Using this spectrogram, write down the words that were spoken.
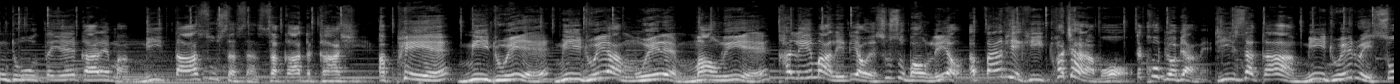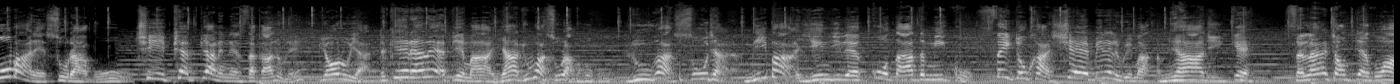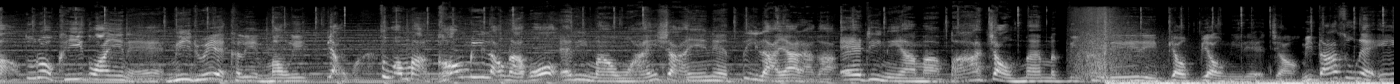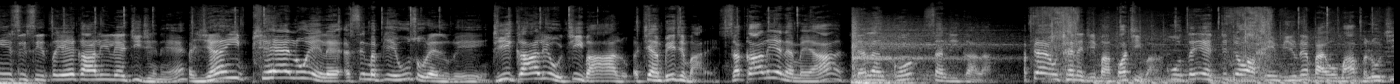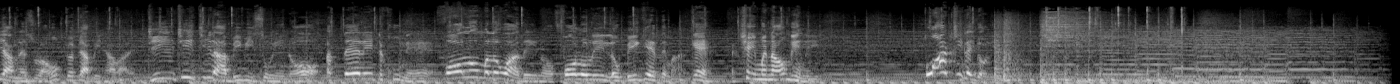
င်ဒိုတရေကားထဲမှာမိသားစုဆန်ဆန်ဇကားတကားရှိတယ်အဖေရဲ့မိတွေးရဲ့မိတွေးကမွေးတဲ့မောင်လေးရဲ့ခလေးမလေးတယောက်ရဲ့စုစုပေါင်း၄ယောက်အပန်းဖြေခီးထွက်ကြတာပေါ့တခုပြောပြမယ်ဒီဇကားကမိတွေးတွေစိုးပါတယ်ဆိုတာကိုခြေဖြတ်ပြနေတဲ့ဇကားလို့လည်းပြောလို့ရတယ်တကယ်တမ်းလည်းအပြင်မှာယာဒူးကစိုးတာမဟုတ်ဘူးလူကစိုးကြတာမိဘအရင်ကြီးလဲကိုယ့်သားသမီးကိုစိတ်ဒုက္ခရှယ်ပေးတဲ့လူတွေမှအများကြီးကဲ ဇလန်းအကြောင်းပြန်သွားအောင်သူတို့ခရီးသွားရင်းနဲ့မိတွေးရဲ့ကလေးမောင်လေးပျောက်သွားတာသူ့အမခေါင်းမီးလောင်တာပေါ့အဲ့ဒီမှာဝိုင်းရှာရင်းနဲ့တိလာရတာကအဲ့ဒီနေရာမှာဘာကြောင့်မှန်းမသိကလေးတွေပျောက်ပျောက်နေတဲ့အကြောင်းမိသားစုနဲ့အေးအေးဆေးဆေးတရေကားလေးလဲကြည့်ကျင်တယ်အရန်ကြီးဖျဲလို့ရင်လည်းအစင်မပြေဘူးဆိုတဲ့သူတွေဒီကားလေးကိုကြည့်ပါလို့အကြံပေးချင်ပါတယ်ဇက်ကားလေးရဲ့နာမည်ကဂျလန်ကွန်စန်ဒီကာလာ အပြိုင်အောင် channel ကြီးမှာတွားကြည့်ပါကိုသိန်းရဲ့တစ်ကြောအပြင်ဗီဒီယိုနဲ့ဘိုင်အိုမှာဘယ်လိုကြည့်ရမလဲဆိုတာကိုပြောပြပေးထားပါတယ်ဒီအကြည့်ကြည့်လာပြီးပြီဆိုရင်တော့အသေးလေးတစ်ခုနဲ့ follow မလုပ်ရသေးရင်တော့ follow လေးလုပ်ပေးခဲ့တဲ့မှာကဲအချိန်မနှောင်းခင်လေးတွားကြည့်လိုက်တော့လေ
